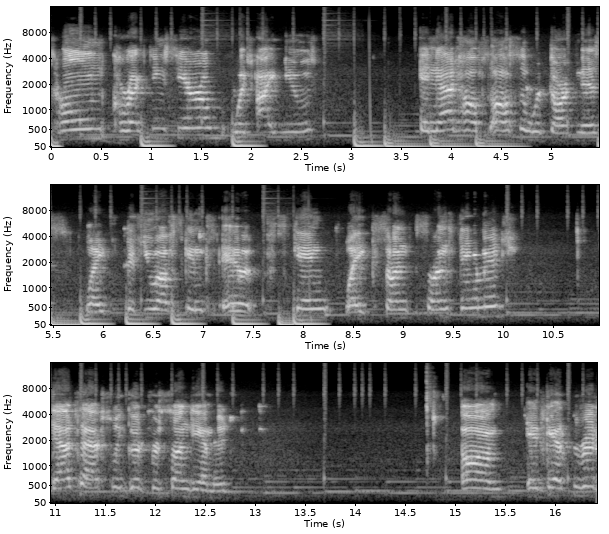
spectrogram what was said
tone correcting serum, which I use. And that helps also with darkness. Like if you have skin uh, skin like sun sun damage, that's actually good for sun damage. Um, it gets rid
